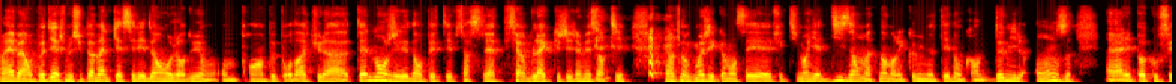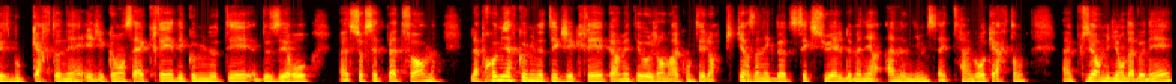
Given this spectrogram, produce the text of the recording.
Ouais, bah, on peut dire que je me suis pas mal cassé les dents aujourd'hui. On, me prend un peu pour Dracula, euh, tellement j'ai les dents pétées. C'est la pire blague que j'ai jamais sortie. donc, moi, j'ai commencé effectivement il y a 10 ans maintenant dans les communautés, donc en 2011, euh, à l'époque où Facebook cartonnait, et j'ai commencé à créer des communautés de zéro euh, sur cette plateforme. La première communauté que j'ai créée permettait aux gens de raconter leurs pires anecdotes sexuelles de manière anonyme. Ça a été un gros carton, plusieurs millions d'abonnés.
